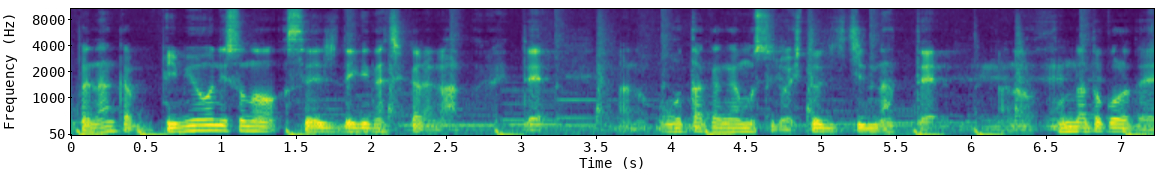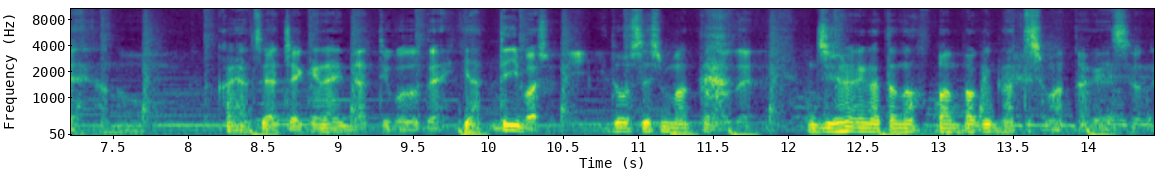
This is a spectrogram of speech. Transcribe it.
っぱりなんか微妙にその政治的な力が働いてあの大鷹がむしろ人質になってあのこんなところであの開発やっちゃいけないんだっていうことでやっていい場所に移動してしまったので従来型の万博になってしまったわけですよね。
